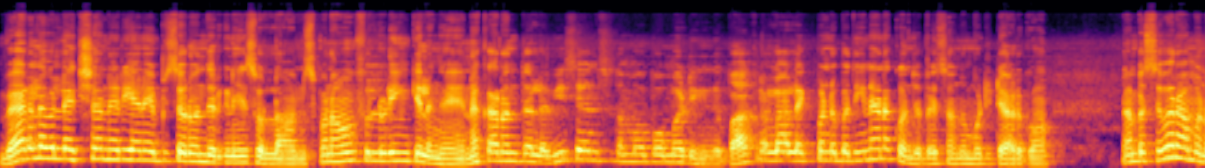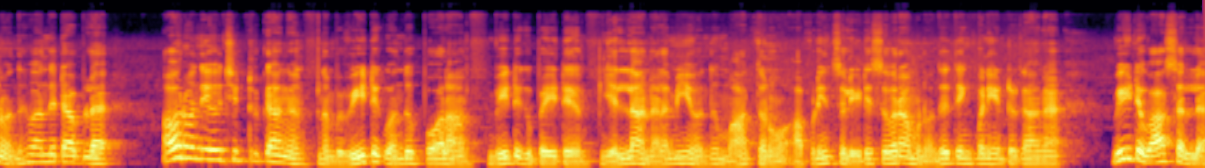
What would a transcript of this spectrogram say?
வேற லெவலில் எக்ஸ்ட்ரானரியான எபிசோட் வந்திருக்குனே சொல்லலாம். மிஸ் பண்ணாமல் ஃபுல்லோடையும் கேளுங்க. என்ன காரணம் தெரியல? விசிஎன் சுத்தமாக போக மாட்டேங்குது. பார்க்குறலாம் லைக் பண்ணி பார்த்தீங்கன்னா எனக்கு கொஞ்சம் பேச வந்து முட்டிட்டா இருக்கும். நம்ம சிவராமன் வந்து வந்துட்டாப்புல. அவர் வந்து யோசிச்சுட்டு இருக்காங்க. நம்ம வீட்டுக்கு வந்து போகலாம் வீட்டுக்கு போயிட்டு எல்லா நிலமையும் வந்து மாற்றணும் அப்படின்னு சொல்லிட்டு சிவராமன் வந்து திங்க் பண்ணிகிட்டு இருக்காங்க. வீட்டு வாசலில்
